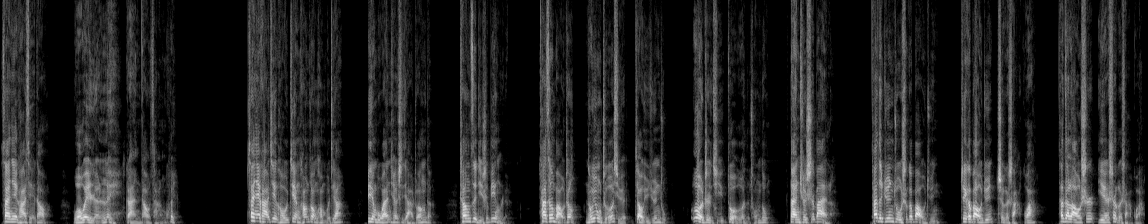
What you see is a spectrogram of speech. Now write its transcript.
塞涅卡写道：“我为人类感到惭愧。”塞涅卡借口健康状况不佳，并不完全是假装的，称自己是病人。他曾保证能用哲学教育君主，遏制其作恶的冲动，但却失败了。他的君主是个暴君，这个暴君是个傻瓜，他的老师也是个傻瓜。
